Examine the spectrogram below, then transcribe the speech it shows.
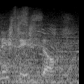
に失踪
